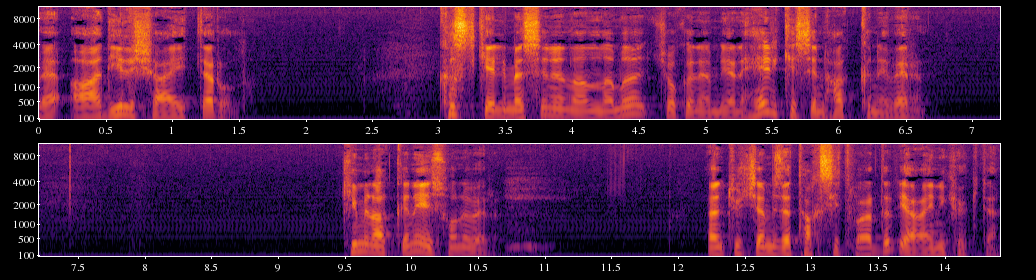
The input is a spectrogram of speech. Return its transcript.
Ve adil şahitler olun. Kıst kelimesinin anlamı çok önemli. Yani herkesin hakkını verin. Kimin hakkı neyse onu verin. Yani Türkçemizde taksit vardır ya aynı kökten.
